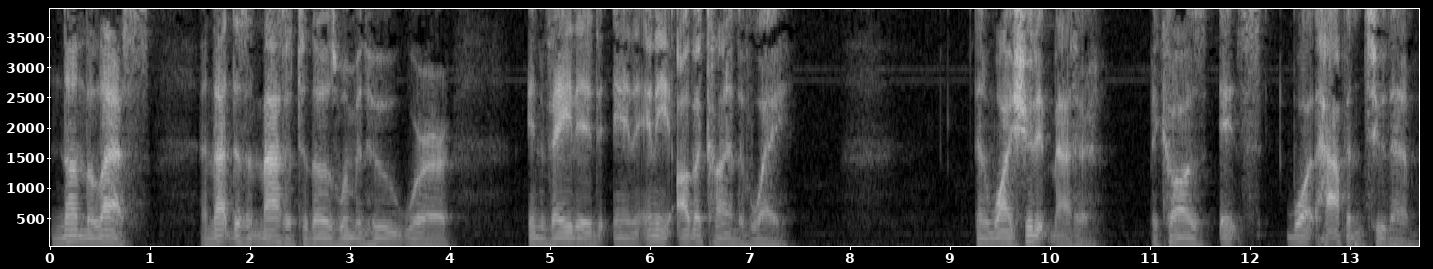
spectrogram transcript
nonetheless, and that doesn't matter to those women who were invaded in any other kind of way. And why should it matter? Because it's what happened to them.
